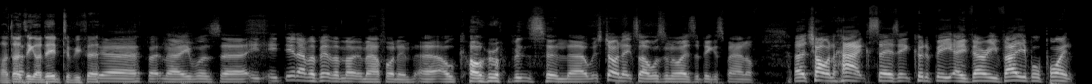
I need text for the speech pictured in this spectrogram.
I don't think I did, to be fair. Yeah, but no, he was. Uh, he, he did have a bit of a motor mouth on him, uh, old Karl Robinson, uh, which Charlton Exile wasn't always the biggest fan of. Uh, Charlton Hack says it could be a very valuable point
